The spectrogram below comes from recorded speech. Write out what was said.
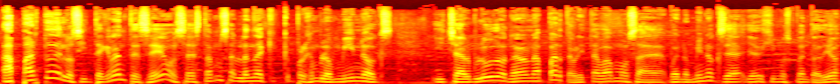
Aparte de los integrantes, ¿eh? O sea, estamos hablando aquí que, por ejemplo, Minox y Charblue donaron aparte. Ahorita vamos a. Bueno, Minox ya, ya dijimos cuánto dio.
